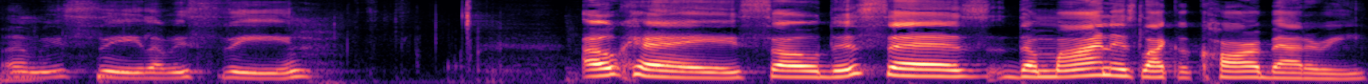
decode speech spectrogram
Let me see. Let me see. Okay, so this says the mind is like a car battery.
